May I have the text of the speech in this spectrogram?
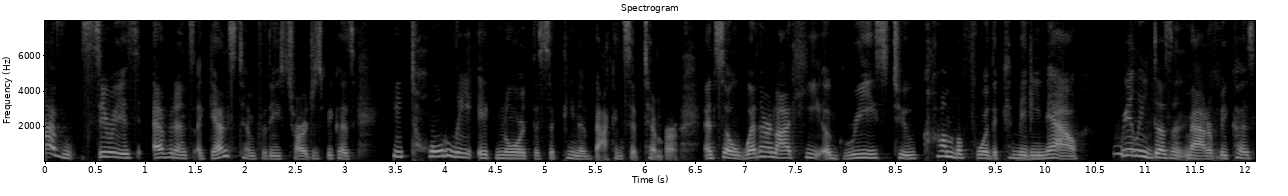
have serious evidence against him for these charges because he totally ignored the subpoena back in September. And so whether or not he agrees to come before the committee now really doesn't matter because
